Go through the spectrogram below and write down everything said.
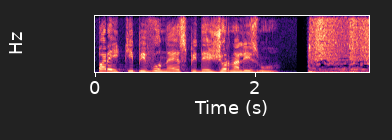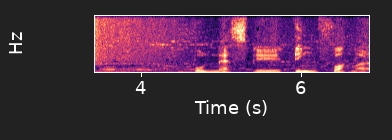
para a equipe Vunesp de Jornalismo. Unesp informa.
